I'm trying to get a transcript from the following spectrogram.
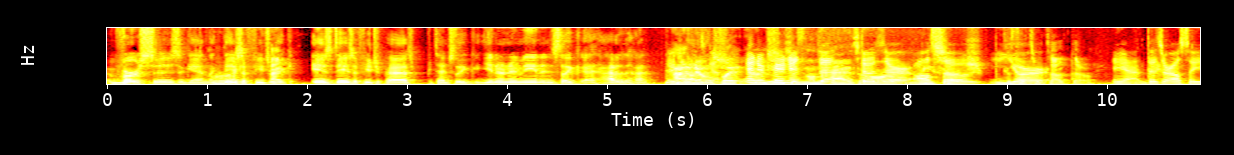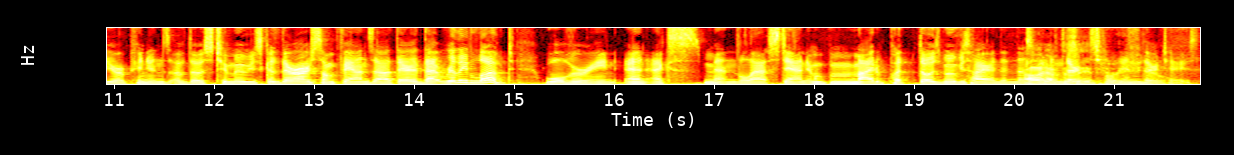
versus again like Days of Future I- like is Days of Future Past potentially you know what I mean? And it's like uh, how did how There's I no know, discussion. but and I'm in fairness, using them th- as those our are also research because that's your what's out there. yeah, those are also your opinions of those two movies because there are some fans out there that really loved Wolverine and X Men: The Last Stand and might have put those movies higher than this I would one have in to their say it's very in their taste.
